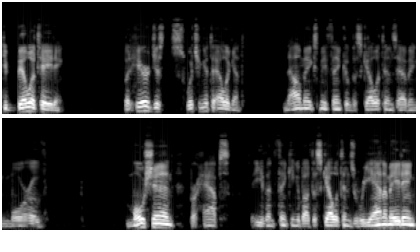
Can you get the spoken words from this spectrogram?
debilitating. But here, just switching it to elegant now makes me think of the skeletons having more of motion, perhaps even thinking about the skeletons reanimating.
